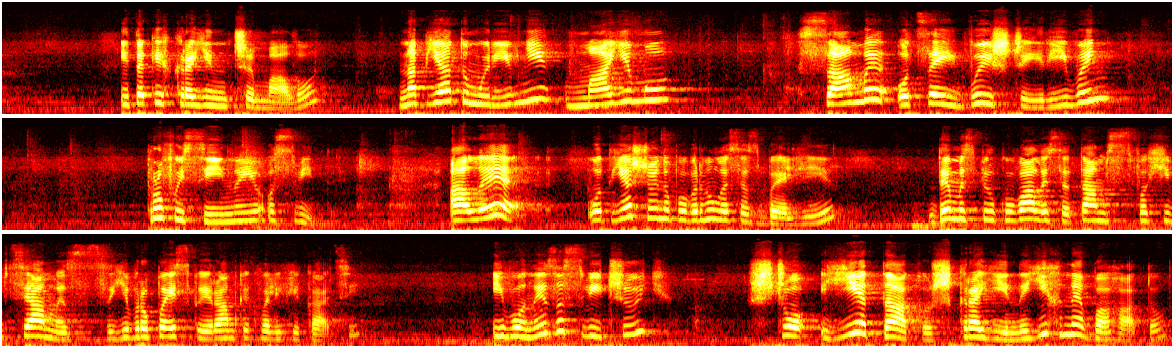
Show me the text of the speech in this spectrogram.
і таких країн чимало, на п'ятому рівні маємо саме оцей вищий рівень професійної освіти. Але от я щойно повернулася з Бельгії, де ми спілкувалися там з фахівцями з європейської рамки кваліфікацій, і вони засвідчують, що є також країни, їх небагато,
